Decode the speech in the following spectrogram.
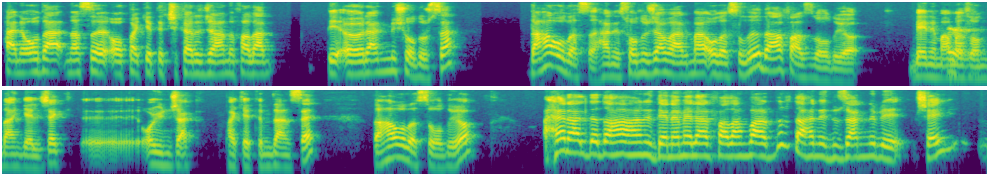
Hani o da nasıl o paketi çıkaracağını falan bir öğrenmiş olursa daha olası hani sonuca varma olasılığı daha fazla oluyor. Benim Amazon'dan evet. gelecek e, oyuncak paketimdense daha olası oluyor. Herhalde daha hani denemeler falan vardır da hani düzenli bir şey e,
